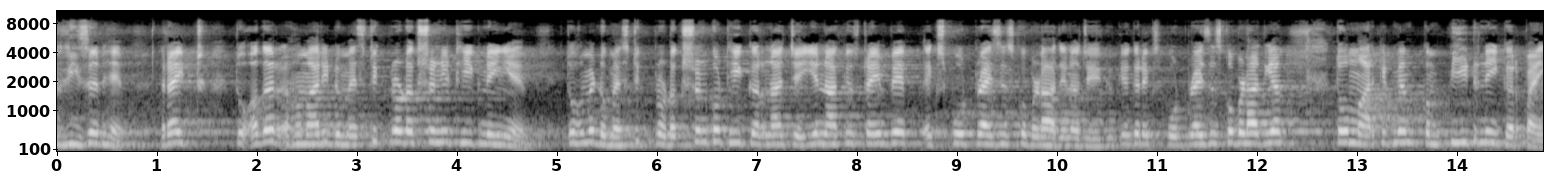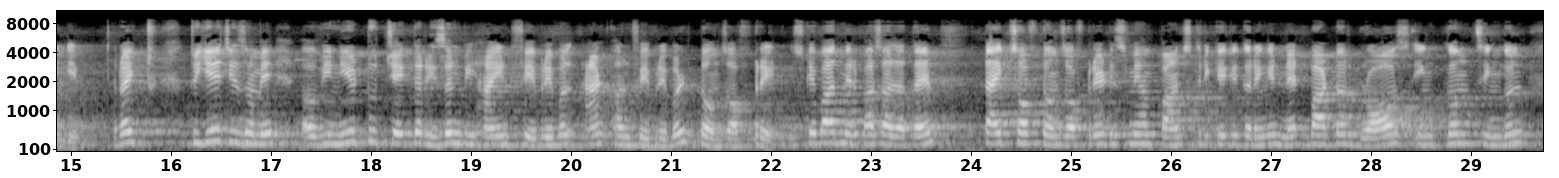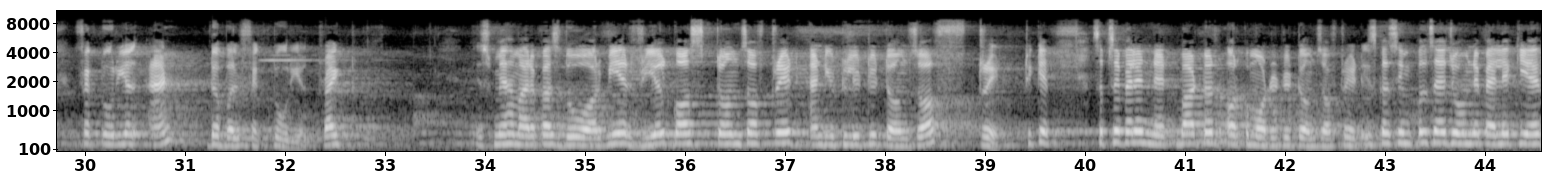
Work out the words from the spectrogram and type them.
रीज़न है राइट तो अगर हमारी डोमेस्टिक प्रोडक्शन ही ठीक नहीं है तो हमें डोमेस्टिक प्रोडक्शन को ठीक करना चाहिए, ना कि उस टाइम पे एक्सपोर्ट प्राइसेस को बढ़ा देना चाहिए। क्योंकि अगर एक्सपोर्ट प्राइसेस को बढ़ा दिया तो मार्केट में हम कम्पीट नहीं कर पाएँगे। राइट? तो ये चीज़ हमें we need to check the reason behind favourable and unfavourable terms of trade उसके बाद मेरे पास आ जाता है types of terms of trade इसमें हम पाँच तरीके के करेंगे. Net barter gross income single factorial and double factorial right इसमें हमारे पास दो और भी हैं. Real cost terms of trade and utility terms of trade ठीक है? सबसे पहले नेट बाटर और कमोडिटी टर्म्स ऑफ़ ट्रेड इसका सिंपल सा है जो हमने पहले किया है.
